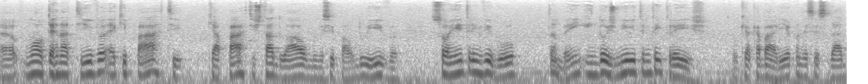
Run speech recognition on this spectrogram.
É, uma alternativa é que parte, que a parte estadual municipal do IVA só entra em vigor também em 2033, o que acabaria com a necessidade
